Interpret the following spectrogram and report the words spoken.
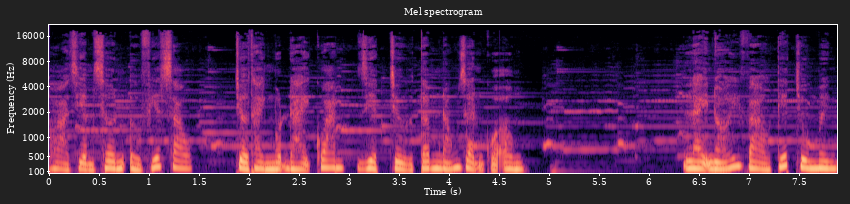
hỏa diệm sơn ở phía sau trở thành một đại quan diệt trừ tâm nóng giận của ông. Lại nói vào tiết trung minh,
